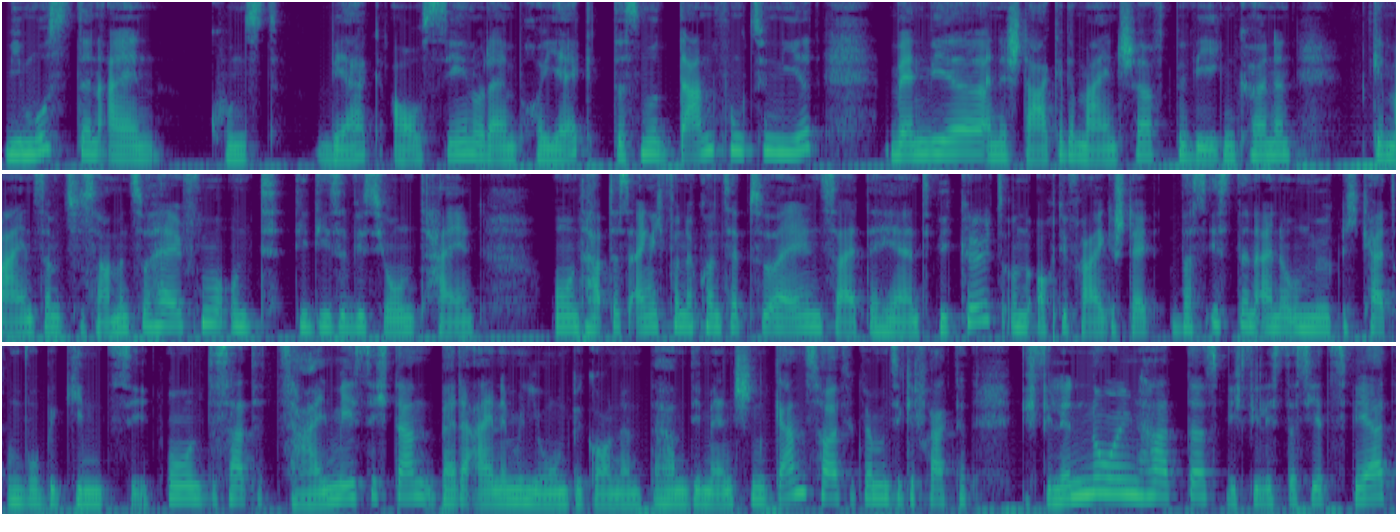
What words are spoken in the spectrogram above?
wie muss denn ein Kunstwerk aussehen oder ein Projekt, das nur dann funktioniert, wenn wir eine starke Gemeinschaft bewegen können, gemeinsam zusammenzuhelfen und die diese Vision teilen. Und habe das eigentlich von der konzeptuellen Seite her entwickelt und auch die Frage gestellt, was ist denn eine Unmöglichkeit und wo beginnt sie? Und das hat zahlenmäßig dann bei der eine Million begonnen. Da haben die Menschen ganz häufig, wenn man sie gefragt hat, wie viele Nullen hat das, wie viel ist das jetzt wert?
